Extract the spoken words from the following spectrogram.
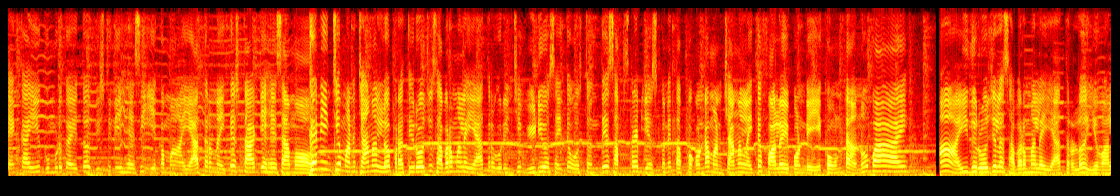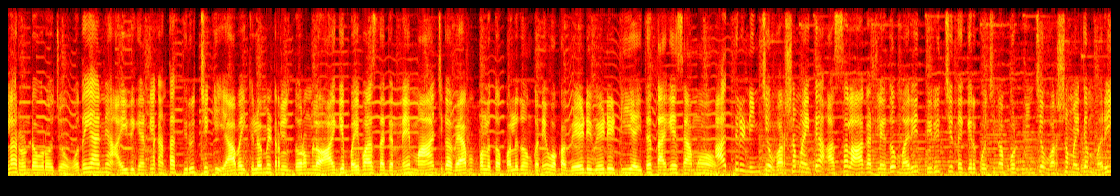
టెంకాయ గుమ్మడికాయతో దిష్టి తీసేసి ఇక మా యాత్రను అయితే స్టార్ట్ చేసేసాము. ఇక నుంచి మన ఛానల్లో ప్రతిరోజు శబరిమల యాత్ర గురించి వీడియోస్ అయితే వస్తుంది. సబ్స్క్రైబ్ చేసుకుని తప్పకుండా మన ఛానల్ అయితే ఫాలో అయిపోండి. ఇక ఉంటాను. బాయ్ ఆ ఐదు రోజుల శబరిమల యాత్రలో ఇవాళ రెండవ రోజు. ఉదయాన్నే ఐదు గంటలకంతా తిరుచికి యాభై కిలోమీటర్ల దూరంలో ఆగి బైపాస్ దగ్గరనే మంచిగా వేప పళ్ళతో పళ్ళు ఒక వేడి వేడి టీ అయితే తాగేశాము. రాత్రి నుంచి వర్షం అయితే అస్సలు ఆగట్లేదు. మరి తిరుచి దగ్గరకు వచ్చినప్పటి నుంచి వర్షం అయితే మరీ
